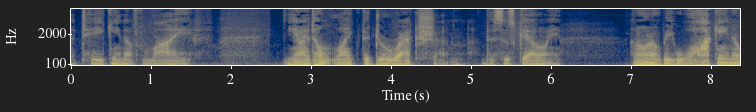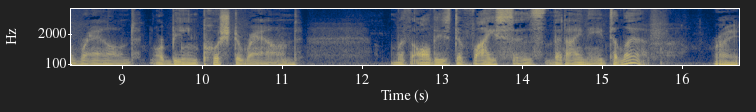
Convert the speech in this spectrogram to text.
a taking of life. You know, I don't like the direction this is going. I don't want to be walking around or being pushed around with all these devices that I need to live Right.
